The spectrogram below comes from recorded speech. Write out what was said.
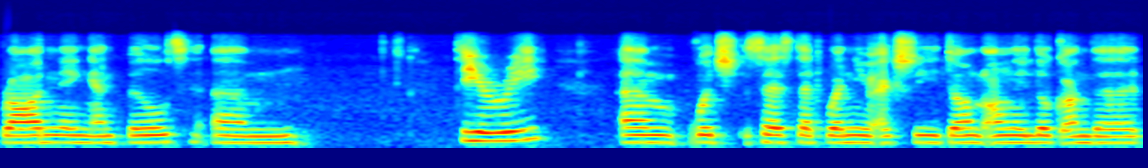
broadening and build theory, um, which says that when you actually don't only look on the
